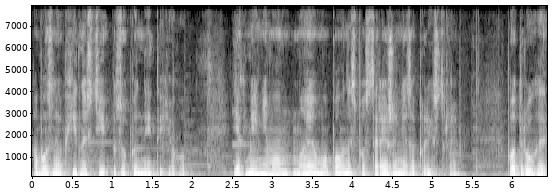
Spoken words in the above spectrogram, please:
або з необхідності зупинити його. Як мінімум, маємо повне спостереження за пристроєм. По-друге,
